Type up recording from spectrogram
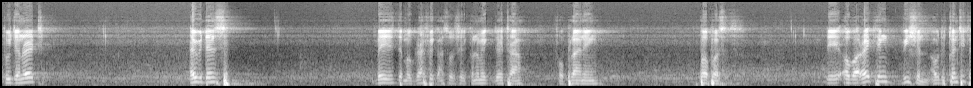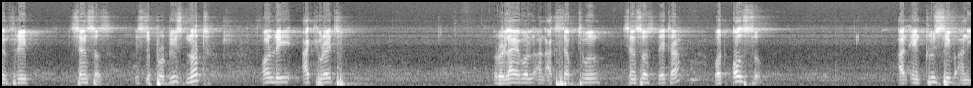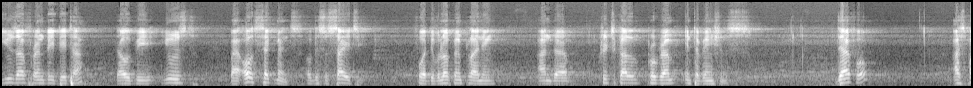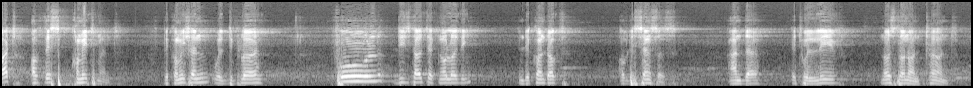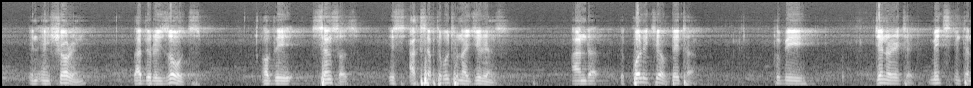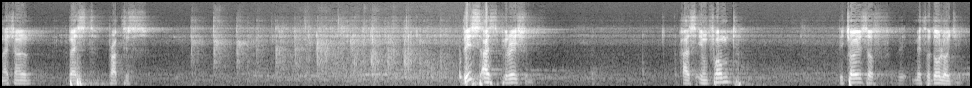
To generate evidence-based demographic and socioeconomic data for planning purposes. The overarching vision of the 2023 census is to produce not only accurate, reliable, and acceptable census data, but also an inclusive and user-friendly data that will be used by all segments of the society for development planning and uh, critical program interventions. Therefore, as part of this commitment, the Commission will deploy full digital technology in the conduct of the census, and uh, it will leave no stone unturned in ensuring that the results of the census is acceptable to Nigerians and uh, the quality of data to be generated meets international best practice. This aspiration has informed the choice of the methodology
